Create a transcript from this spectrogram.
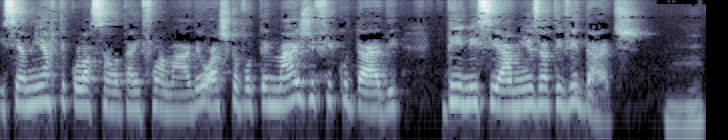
e se a minha articulação está inflamada, eu acho que eu vou ter mais dificuldade de iniciar minhas atividades. Uhum.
